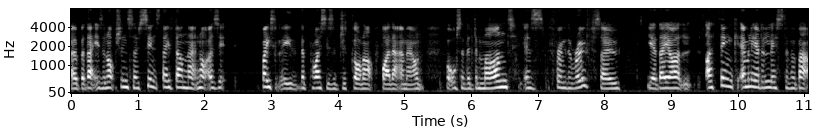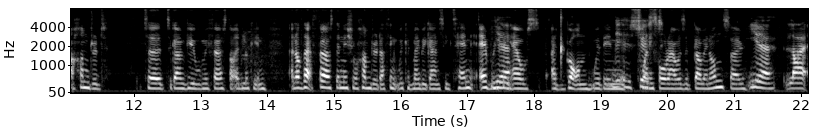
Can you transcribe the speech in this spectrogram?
uh, but that is an option so since they've done that not as it basically the prices have just gone up by that amount but also the demand is through the roof so yeah they are I think Emily had a list of about 100 to, to go and view when we first started looking. And of that first initial 100, I think we could maybe go and see 10. Everything Yeah. else had gone within just- 24 hours of going on. So yeah like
